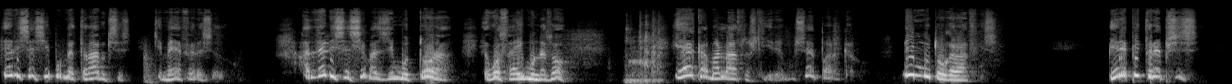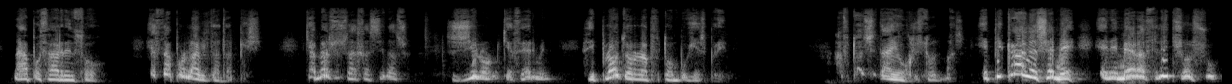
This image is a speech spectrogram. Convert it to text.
Δεν είσαι εσύ που με τράβηξες και με έφερες εδώ. Αν δεν είσαι εσύ μαζί μου τώρα, εγώ θα ήμουν εδώ. Έκανα λάθος κύριε μου, σε παρακαλώ. Μην μου το γράφεις. Μην επιτρέψεις να αποθαρρυνθώ. Δεν θα προλάβεις να τα πεις. Και αμέσως θα θα ζήλων και θέρμην διπλότερον από τον που είχες πριν. Αυτό ζητάει ο Χριστός μας. Επικάλεσε με εν ημέρα θλίψεως σου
